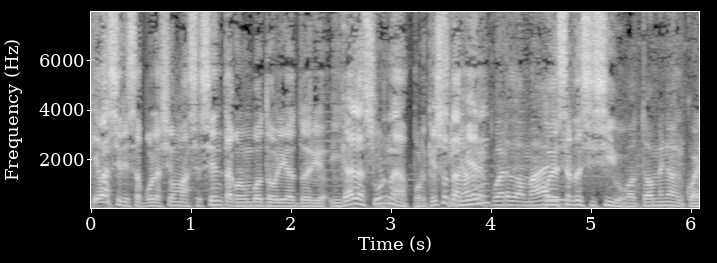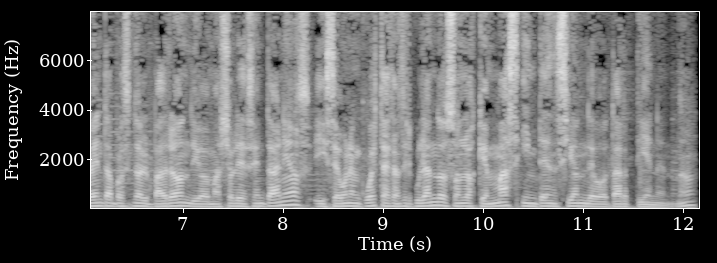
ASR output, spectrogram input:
¿Qué va a hacer esa población más 60 con un voto obligatorio? ¿Irá a las urnas? Porque eso Si también no recuerdo mal, puede ser decisivo. Votó menos del 40% del padrón, digo, de mayores de 60 años, y según encuestas que están circulando, son los que más intención de votar tienen, ¿no?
